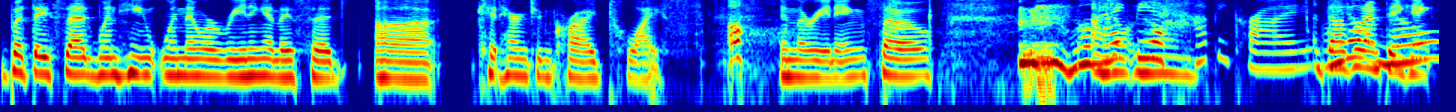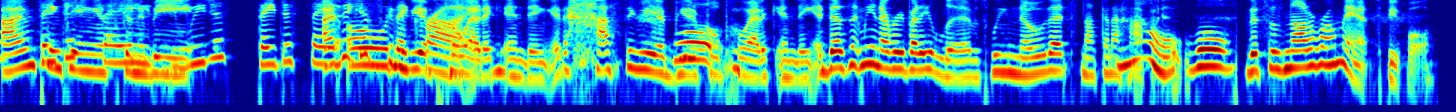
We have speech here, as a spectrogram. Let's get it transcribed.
but they said when he when they were reading it, they said uh, Kit Harington cried twice Oh. in the reading. So Well, it might be know. a happy cry. That's what I'm thinking. know. I'm They thinking it's gonna be- We just they just say. I think oh, it's going to be cried. a poetic ending. It has to be a beautiful Well- poetic ending. It doesn't mean everybody lives. We know that's not going to happen. No, well, This is not a romance, people.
